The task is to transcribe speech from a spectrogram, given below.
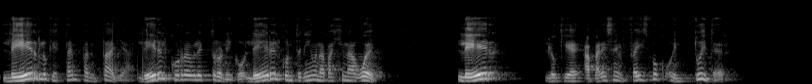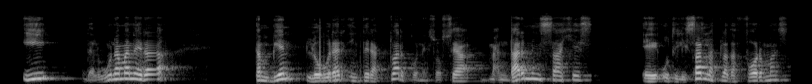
leer lo que está en pantalla, leer el correo electrónico, leer el contenido de una página web, leer lo que aparece en Facebook o en Twitter y, de alguna manera, también lograr interactuar con eso, o sea, mandar mensajes, eh, utilizar las plataformas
